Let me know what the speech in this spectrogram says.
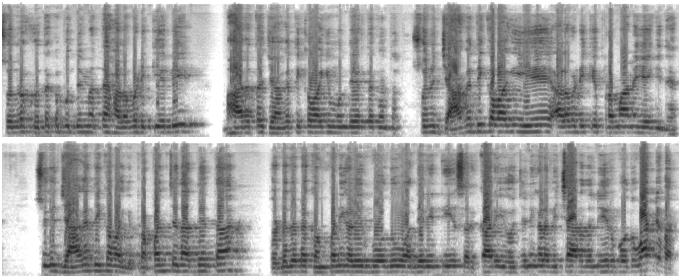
so ಅಂದ್ರೆ ಕೃತಕ ಬುದ್ಧಿಮತ್ತೆ ಅಳವಡಿಕೆಯಲ್ಲಿ ಭಾರತ ಜಾಗತಿಕವಾಗಿ ಮುಂದೆ ಇರ್ತಕ್ಕಂಥದ್ದು. ಸೊ ಜಾಗತಿಕವಾಗಿ ಎ ಅಳವಡಿಕೆ ಪ್ರಮಾಣ ಹೇಗಿದೆ? ಸೊ ಇದು ಜಾಗತಿಕವಾಗಿ ಪ್ರಪಂಚದಾದ್ಯಂತ ದೊಡ್ಡ ದೊಡ್ಡ ಕಂಪನಿಗಳಿರ್ಬೋದು, ಅದೇ ರೀತಿ ಸರ್ಕಾರಿ ಯೋಜನೆಗಳ ವಿಚಾರದಲ್ಲಿ ಇರ್ಬೋದು ವಾಟ್ ಎವರ್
